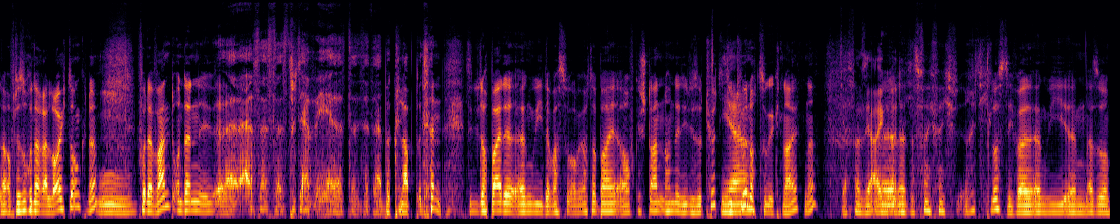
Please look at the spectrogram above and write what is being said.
auf der Suche nach Erleuchtung ne vor der Wand. Und dann äh, das, das, das tut ja weh das, das ist ja bekloppt und dann sind die doch beide irgendwie da warst du aber auch dabei aufgestanden haben die diese Tür Ja. die Tür noch zugeknallt ne Das war sehr äh, eigenartig. das fand ich, fand ich richtig lustig, weil irgendwie, ähm, also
